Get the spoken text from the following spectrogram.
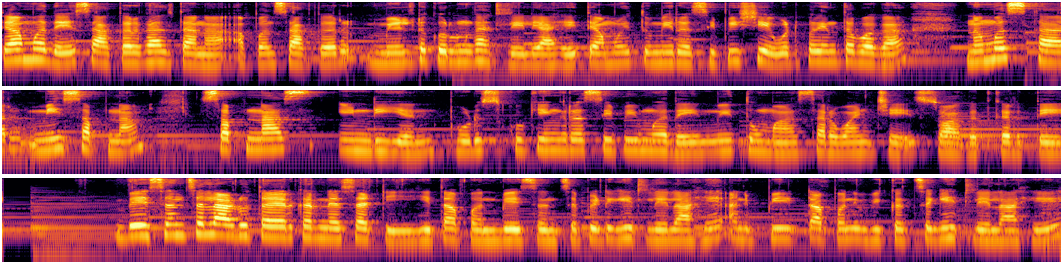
त्यामध्ये साखर घालताना आपण साखर मेल्ट करून घातलेली आहे. त्यामुळे तुम्ही रेसिपी शेवटपर्यंत बघा. नमस्कार मी Sapna. Sapna's Indian foods cooking रेसिपीमध्ये मी तुम्हा सर्वांचे स्वागत करते. बेसनचं लाडू तयार करण्यासाठी इथं आपण बेसनचं पीठ घेतलेलं आहे आणि पीठ आपण विकतचं घेतलेलं आहे.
